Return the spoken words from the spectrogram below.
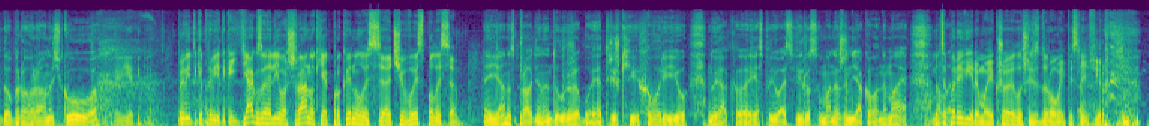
Доброго раночку. Привітики. Привітики, привітики. Як взагалі ваш ранок? Як прокинулися? Чи виспалися? Я насправді не дуже, бо я трішки хворію. Ну як, е, я сподіваюся, вірусу в мене вже ніякого немає. Ми це перевіримо, якщо я лишусь здоровий після ефіру.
